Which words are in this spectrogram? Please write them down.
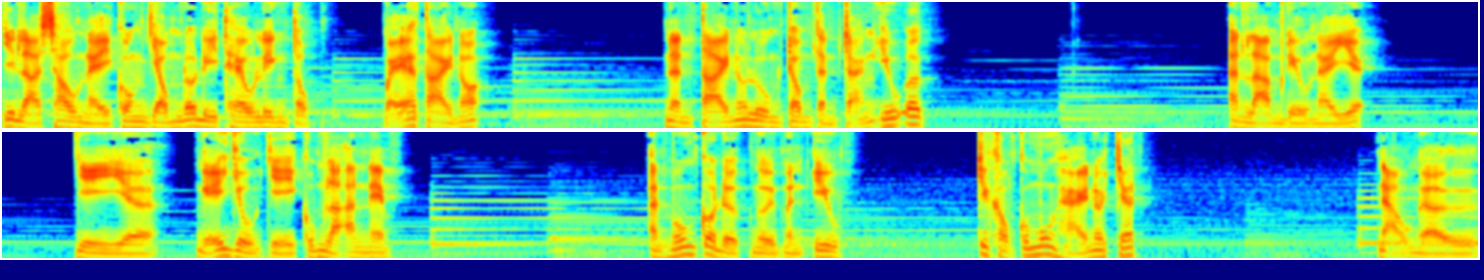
Chỉ là sau này con dòng đó đi theo liên tục Bẻ tay nó. Nên tay nó luôn trong tình trạng yếu ớt. Anh làm điều này á, Vì ờ, nghĩ dù gì cũng là anh em. Anh muốn có được người mình yêu, Chứ không có muốn hại nó chết. Nào ngờ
